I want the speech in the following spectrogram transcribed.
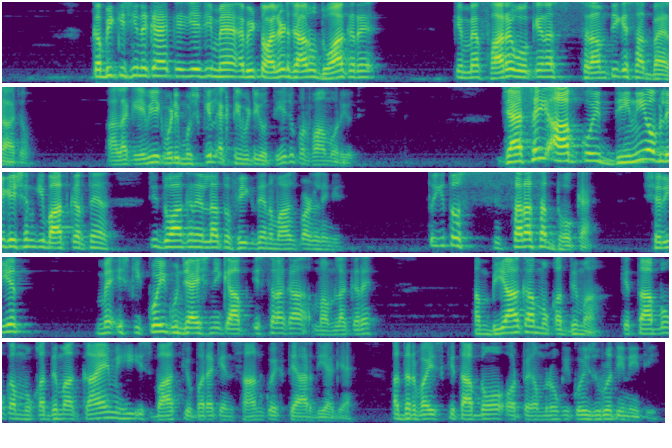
کبھی کسی نے کہا کہ یہ جی میں ابھی ٹوائلٹ جا رہا ہوں، دعا کریں کہ میں فارغ ہو کے نا سلامتی کے ساتھ باہر آ جاؤں۔ حالانکہ یہ بھی ایک بڑی مشکل ایکٹیویٹی ہوتی ہے جو پرفارم ہو رہی ہوتی ہے۔ جیسے ہی آپ کوئی دینی اوبلیگیشن کی بات کرتے ہیں جی دعا کریں، اللہ توفیق دے، نماز پڑھ لیں گے۔ تو یہ تو سراسر دھوکہ ہے۔ شریعت میں اس کی کوئی گنجائش نہیں کہ آپ اس طرح کا معاملہ کریں۔ انبیاء کا مقدمہ کتابوں کا مقدمہ قائم ہی اس بات کے اوپر ہے کہ انسان کو اختیار دیا گیا ہے۔ ادروائز کتابوں اور پیغمبروں کی کوئی ضرورت ہی نہیں تھی۔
